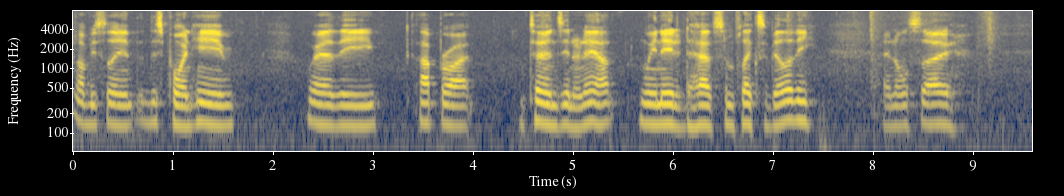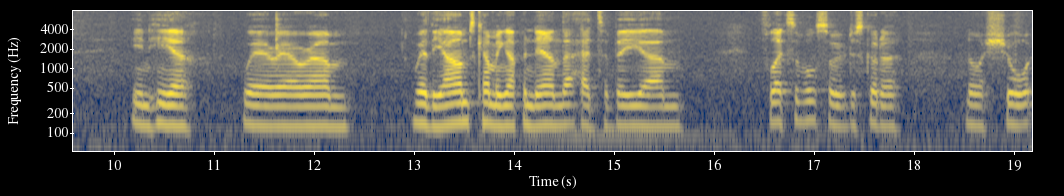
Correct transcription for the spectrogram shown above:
obviously at this point here where the upright turns in and out we needed to have some flexibility. And also in here where our um, where the arms coming up and down that had to be um, flexible. So we've just got a nice short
